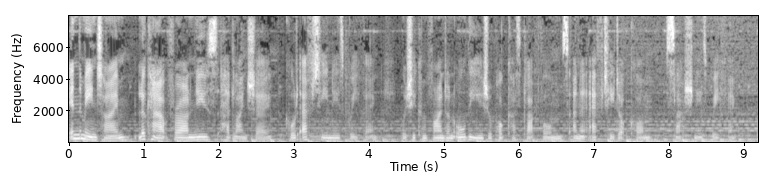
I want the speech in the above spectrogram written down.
In the meantime, look out for our news headline show called FT News Briefing, which you can find on all the usual podcast platforms and at ft.com slash newsbriefing.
